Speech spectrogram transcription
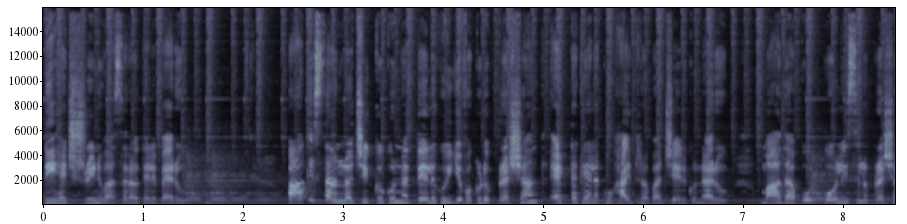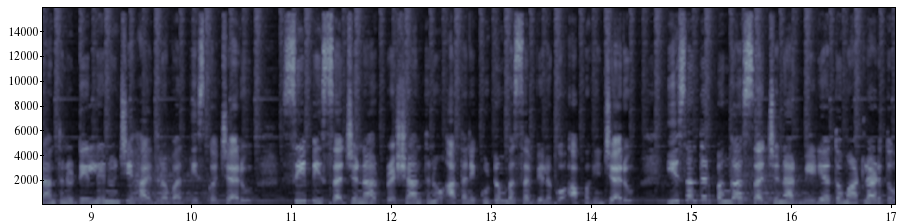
డిహెచ్ శ్రీనివాసరావు తెలిపారు. పాకిస్తాన్లో చిక్కుకున్న తెలుగు యువకుడు ప్రశాంత్ ఎట్టకేలకు హైదరాబాద్ చేరుకున్నారు. మాదాపూర్ పోలీసులు ప్రశాంత్ను ఢిల్లీ నుంచి హైదరాబాద్ తీసుకొచ్చారు. సిపి సజ్జనార్ ప్రశాంత్ను అతని కుటుంబ సభ్యులకు అప్పగించారు. ఈ సందర్భంగా సజ్జనార్ మీడియాతో మాట్లాడుతూ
